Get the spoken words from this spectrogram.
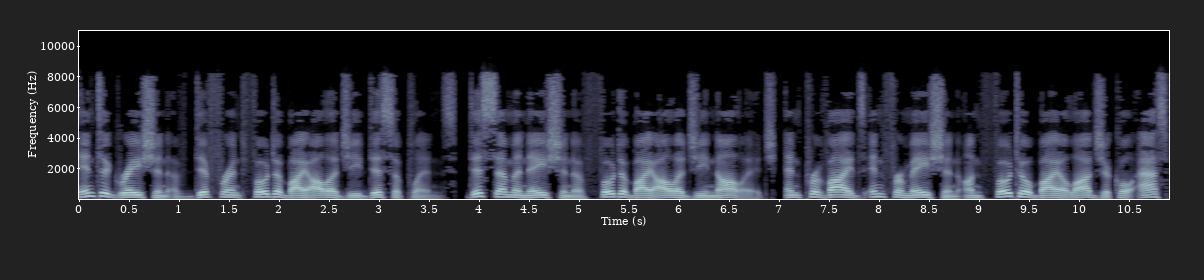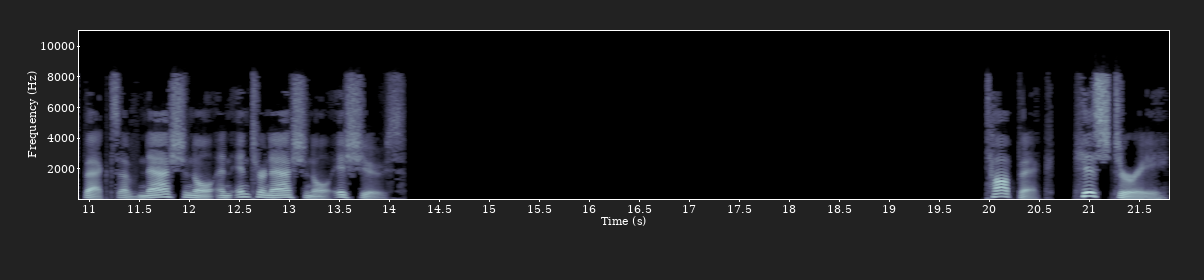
integration of different photobiology disciplines, dissemination of photobiology knowledge, and provides information on photobiological aspects of national and international issues. History.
